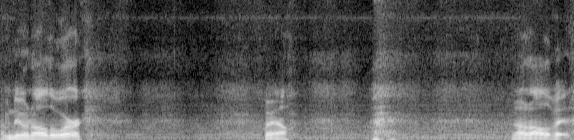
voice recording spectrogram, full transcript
I'm doing all the work. Well, not all of it.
